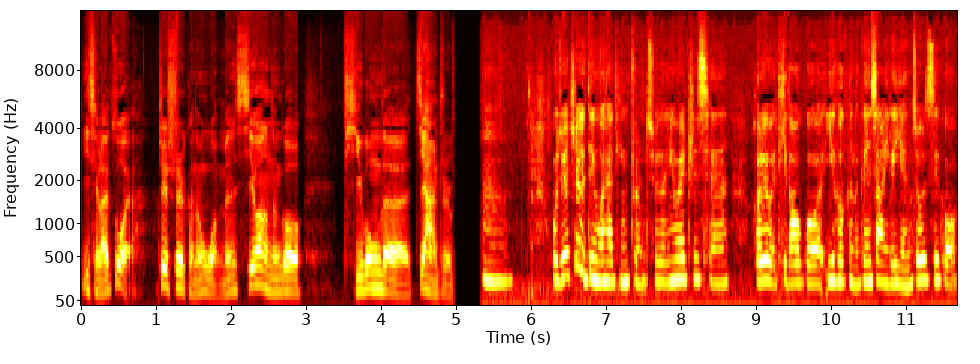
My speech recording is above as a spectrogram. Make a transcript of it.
一起来做呀。这是可能我们希望能够提供的价值。嗯，我觉得这个定位还挺准确的，因为之前。何磊有提到过，义和可能更像一个研究机构，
